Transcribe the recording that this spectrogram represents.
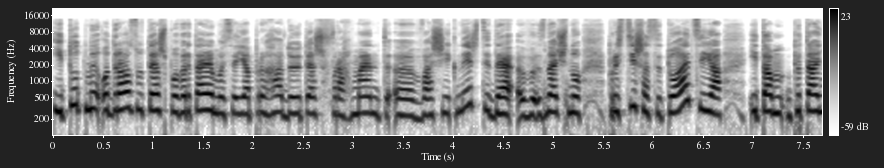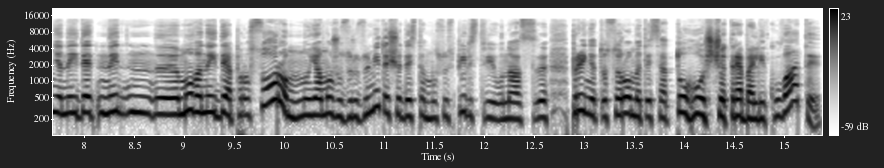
І тут ми одразу теж повертаємося. Я пригадую теж фрагмент е, в вашій книжці, де значно простіша ситуація, і там питання не йде не мова не йде про сором. Ну я можу зрозуміти, що десь там у суспільстві у нас прийнято соромитися того, що треба лікувати,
